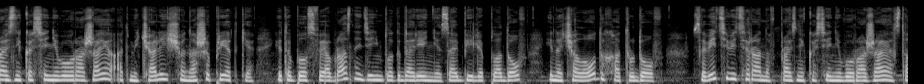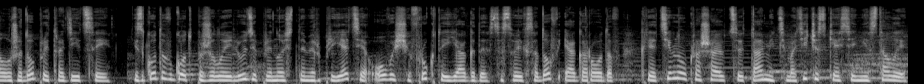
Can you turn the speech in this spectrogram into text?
Праздник осеннего урожая отмечали еще наши предки. Это был своеобразный день благодарения за обилие плодов и начало отдыха от трудов. В Совете ветеранов праздник осеннего урожая стал уже доброй традицией. Из года в год пожилые люди приносят на мероприятие овощи, фрукты и ягоды со своих садов и огородов. Креативно украшают цветами тематические осенние столы,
